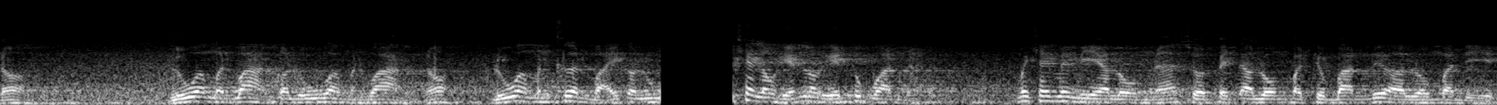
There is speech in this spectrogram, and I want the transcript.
เนาะรู้ว่ามันว่างก็รู้ว่ามันว่างเนาะรู้ว่ามันเคลื่อนไหวก็รู้ไม่ใช่เราเห็นเราเห็นทุกวันนะไม่ใช่ไม่มีอารมณ์นะส่วนเป็นอารมณ์ปัจจุบันหรืออารมณ์อดีต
